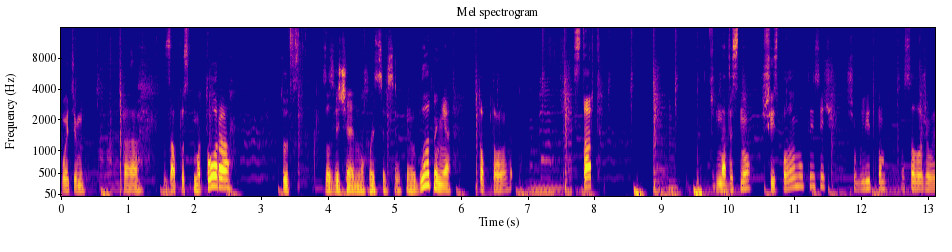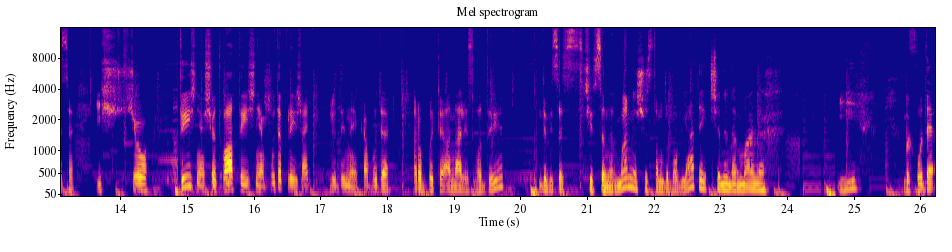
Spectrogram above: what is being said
потім е, запуск мотора. Тут зазвичай знаходиться все те обладнання. Тобто старт на весну 6,5 тисяч, щоб літком насолоджуватися. І що тижня, що два тижні буде приїжджати людина, яка буде робити аналіз води, дивитися, чи все нормально, щось там додати, якщо не нормально. І виходить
